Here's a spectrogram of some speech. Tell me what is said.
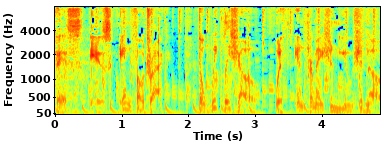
This is InfoTrack, the weekly show with information you should know.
